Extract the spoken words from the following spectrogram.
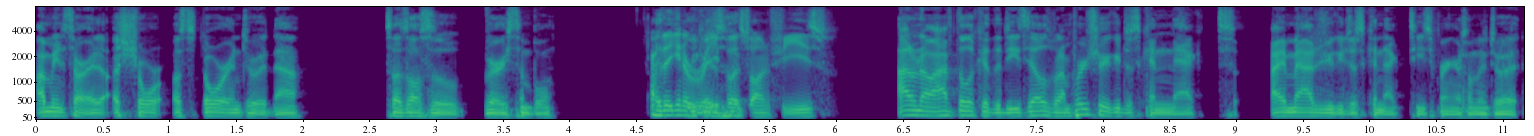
I mean, sorry, a short a store into it now, so it's also very simple. Are they going to raise us on fees? I don't know. I have to look at the details, but I'm pretty sure you could just connect. I imagine you could just connect Teespring or something to it.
